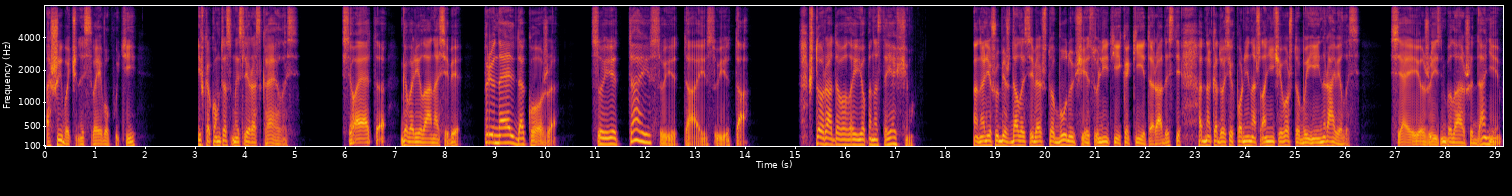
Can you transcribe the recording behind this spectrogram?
ошибочность своего пути и в каком-то смысле раскаялась. «Все это, — говорила она себе, — прюнель да кожа, суета и суета и суета». Что радовало ее по-настоящему? Она лишь убеждала себя, что будущее сулит ей какие-то радости, однако до сих пор не нашла ничего, чтобы ей нравилось. Вся ее жизнь была ожиданием,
